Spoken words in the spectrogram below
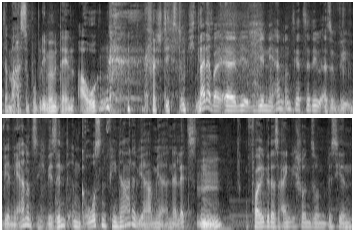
Sag mal, hast du Probleme mit deinen Augen? Verstehst du mich nicht? Nein, aber äh, wir, wir nähern uns jetzt, also wir, wir nähern uns nicht. Wir sind im großen Finale. Wir haben ja in der letzten Folge das eigentlich schon so ein bisschen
